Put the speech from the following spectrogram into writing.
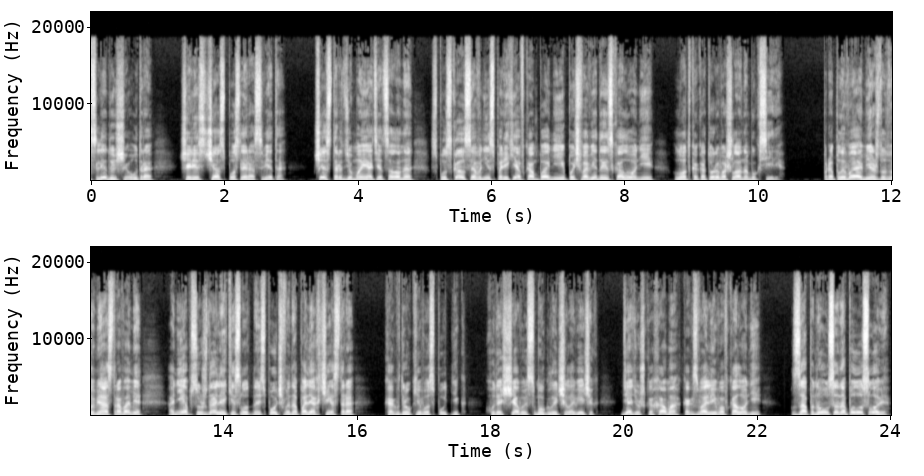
следующее утро, через час после рассвета, Честер Дюме и отец Алана спускался вниз по реке в компании почвоведа из колонии, лодка которого шла на буксире. Проплывая между двумя островами, они обсуждали кислотность почвы на полях Честера, как вдруг его спутник, худощавый, смуглый человечек, дядюшка Хама, как звали его в колонии, запнулся на полуслове.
